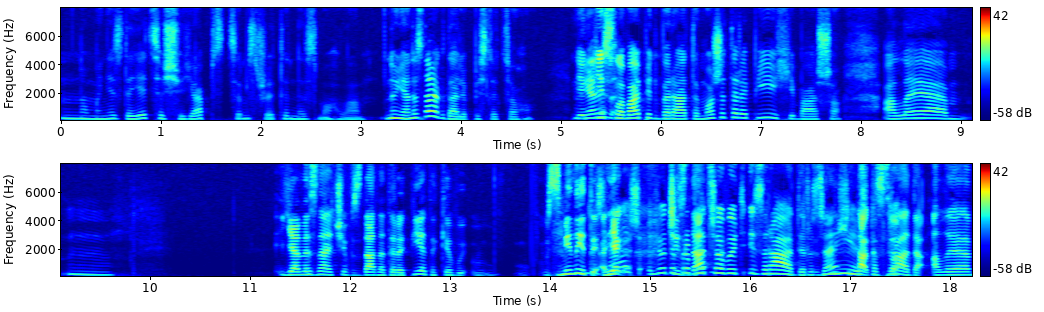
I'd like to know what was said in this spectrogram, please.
ну, мені здається, що я б з цим жити не змогла. Ну, я не знаю, як далі після цього. Ну, я Які не слова підбирати? Може, терапію хіба що. Але м, Я не знаю, чи здатна терапія таке ви... змінити. ну, а як, люди чи здатна- пропрацьовують і зради, розумієш? Знаєш, так, Тобто, зрада, але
